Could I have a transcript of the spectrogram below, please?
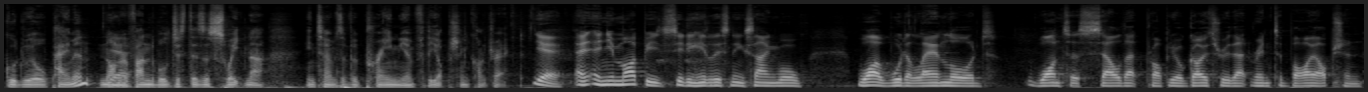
goodwill payment, non-refundable, just as a sweetener in terms of a premium for the option contract." Yeah, and, and you might be sitting here listening saying, well, why would a landlord want to sell that property or go through that rent to buy option?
